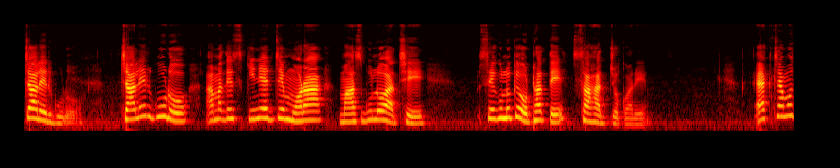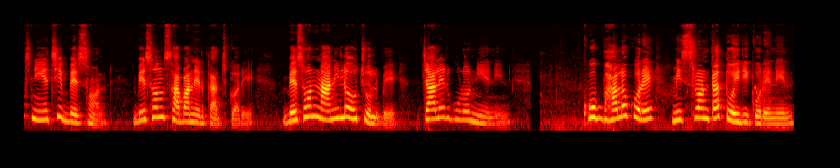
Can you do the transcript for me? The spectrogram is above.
চালের গুঁড়ো। চালের গুঁড়ো আমাদের স্কিনের যে মরা মাছগুলো আছে, সেগুলোকে ওঠাতে সাহায্য করে। এক চামচ নিয়েছি বেসন। বেসন সাবানের কাজ করে। বেসন না নিলেও চলবে। চালের গুঁড়ো নিয়ে নিন। খুব ভালো করে মিশ্রণটা তৈরি করে নিন।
